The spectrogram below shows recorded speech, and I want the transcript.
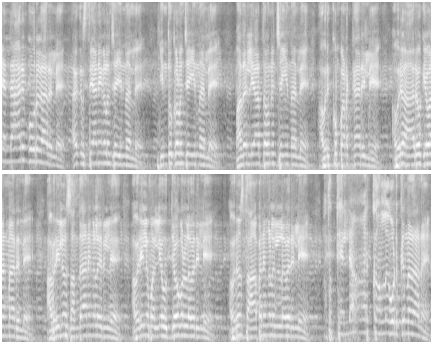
എല്ലാരും കൂറുകാരല്ലേ? അത് ക്രിസ്ത്യാനികളും ചെയ്യുന്നല്ലേ ഹിന്ദുക്കളും ചെയ്യുന്നല്ലേ മതമില്ലാത്തവനും ചെയ്യുന്നല്ലേ അവർക്കും പടക്കാരില്ലേ അവരും ആരോഗ്യവാന്മാരല്ലേ? അവരിലും സന്താനങ്ങളില്ലേ? അവരിലും വലിയ ഉദ്യോഗമുള്ളവരില്ലേ? അവരും സ്ഥാപനങ്ങളിലുള്ളവരില്ലേ? അതൊക്കെ എല്ലാവർക്കും അള്ള കൊടുക്കുന്നതാണ്.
